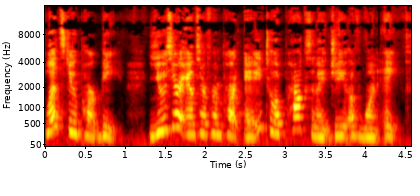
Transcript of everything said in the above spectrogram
Let's do part B. Use your answer from part A to approximate g of 1 eighth.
